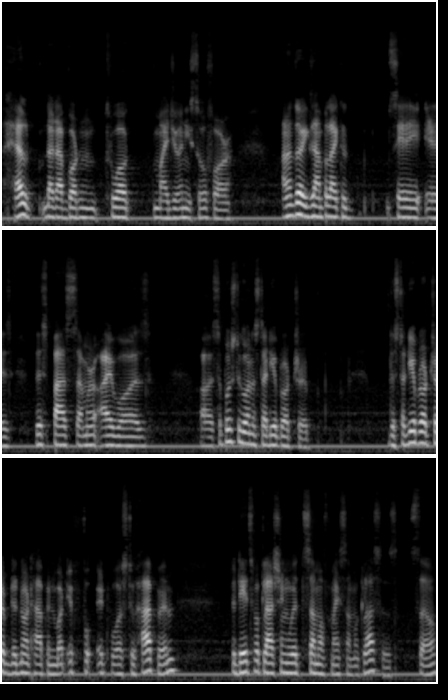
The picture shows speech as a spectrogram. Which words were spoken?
help that i've gotten throughout my journey so far. Another example I could say is this past summer I was uh, supposed to go on a study abroad trip. The study abroad trip did not happen, but if it was to happen, the dates were clashing with some of my summer classes. So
